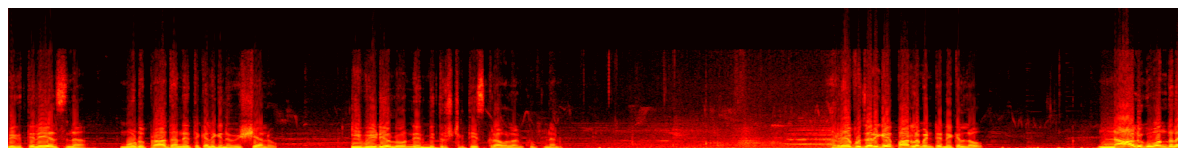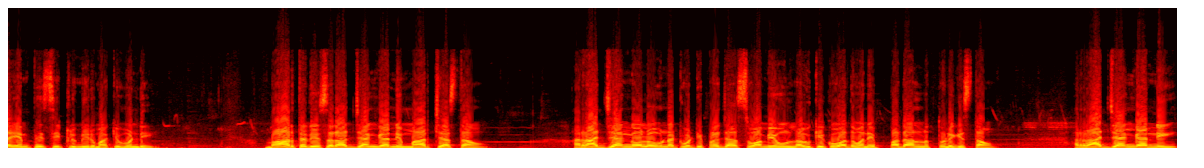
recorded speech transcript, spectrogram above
మీకు తెలియాల్సిన మూడు ప్రాధాన్యత కలిగిన విషయాలు ఈ వీడియోలో నేను మీ దృష్టికి తీసుకురావాలనుకుంటున్నాను రేపు జరిగే పార్లమెంట్ ఎన్నికల్లో నాలుగు వందల ఎంపీ సీట్లు మీరు మాకు ఇవ్వండి భారతదేశ రాజ్యాంగాన్ని మార్చేస్తాం. రాజ్యాంగంలో ఉన్నటువంటి ప్రజాస్వామ్యం లౌకికవాదం అనే పదాలను తొలగిస్తాం. రాజ్యాంగాన్ని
